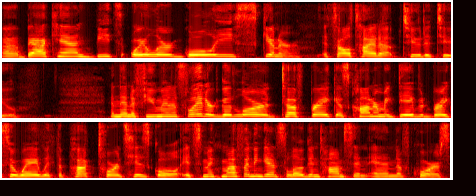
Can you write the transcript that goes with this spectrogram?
uh, backhand beats Oiler goalie Skinner. It's all tied up, two to two. And then a few minutes later, good lord, tough break as Connor McDavid breaks away with the puck towards his goal. It's McMuffin against Logan Thompson, and of course,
